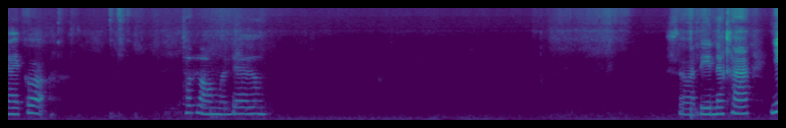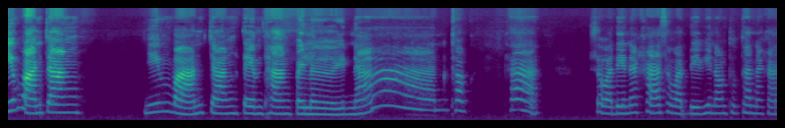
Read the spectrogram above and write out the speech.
ยายก็ ทดลองเหมือนเดิม สวัสดีนะคะ ยิ้มหวานจัง ยิ้มหวานจังเต็มทางไปเลยนานครับค่ะ สวัสดีนะคะ สวัสดีพี่น้องทุกท่านนะคะ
